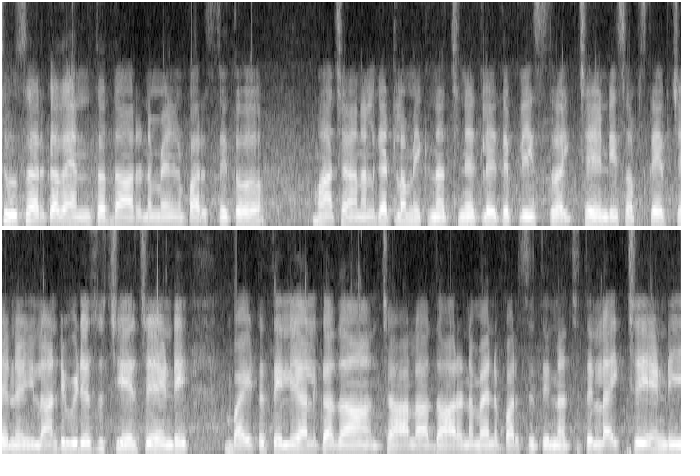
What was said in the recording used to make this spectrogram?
చూశారు కదా ఎంత దారుణమైన పరిస్థితో. మా ఛానల్ గట్లా మీకు నచ్చినట్లయితే ప్లీజ్ లైక్ చేయండి సబ్స్క్రైబ్ చేయండి. ఇలాంటి వీడియోస్ షేర్ చేయండి. బయట తెలియాలి కదా చాలా దారుణమైన పరిస్థితి నచ్చితే లైక్ చేయండి.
